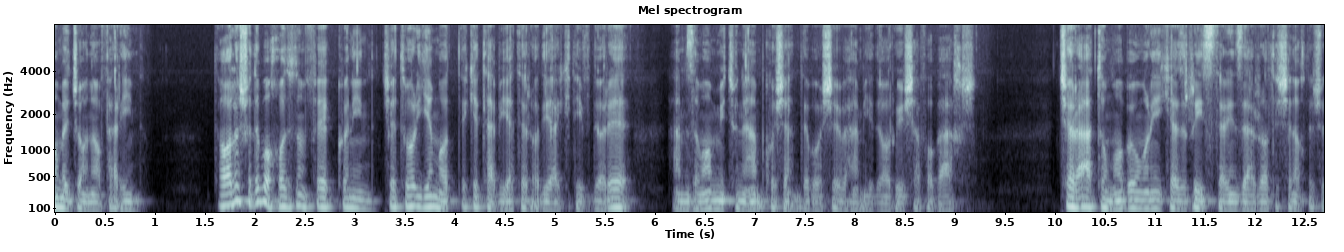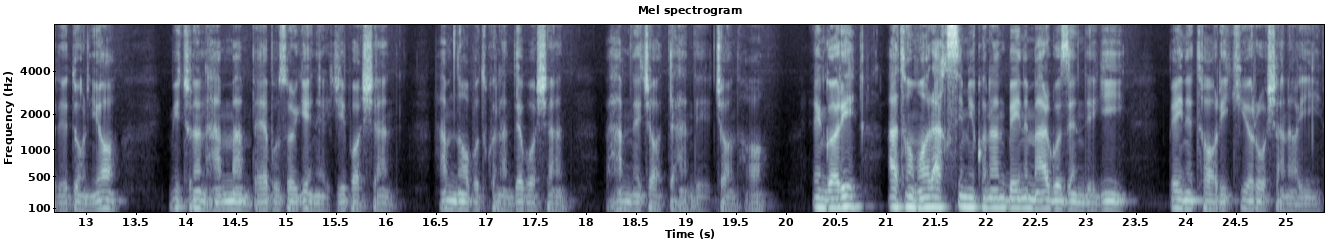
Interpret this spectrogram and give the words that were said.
نام جان آفرین. تا حالا شده با خودتون فکر کنین چطور یه ماده که طبیعت رادیواکتیو داره همزمان می‌تونه هم کشنده باشه و هم یه داروی شفا بخش. چرا اتم ها به عنوان یکی از ریزترین ذرات شناخته شده دنیا می‌تونن هم منبع بزرگ انرژی باشن هم نابود کننده باشن و هم نجات دهنده جانها؟ انگاری اتم ها رقصی می‌کنن بین مرگ و زندگی بین تاریکی و روشنایی.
